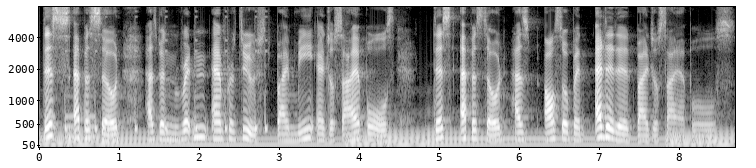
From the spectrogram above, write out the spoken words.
This episode has been written and produced by me and Josiah Bowles. This episode has also been edited by Josiah Bowles.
